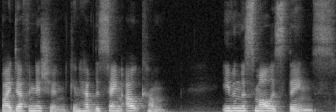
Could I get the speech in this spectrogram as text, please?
by definition, can have the same outcome, even the smallest things.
